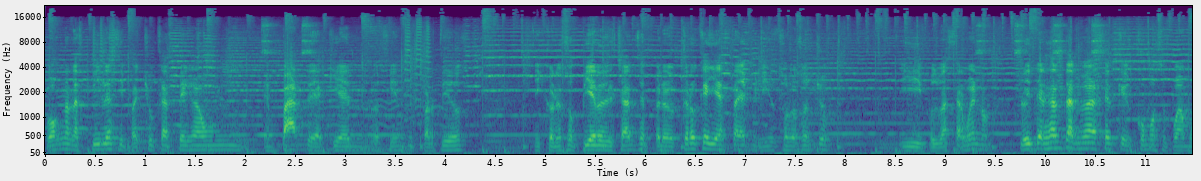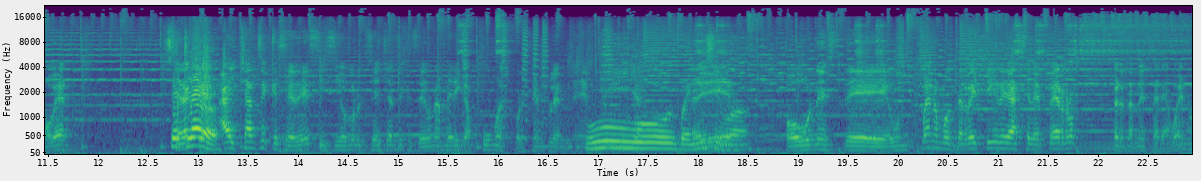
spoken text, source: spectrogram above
pongan las pilas y Pachuca tenga un empate aquí en los siguientes partidos. Y con eso pierde el chance. Pero creo que ya está definido. Son los ocho. Y pues va a estar bueno. Lo interesante también va a ser que cómo se pueda mover. Sí, ¿Será claro. que hay chance que se dé? Sí, sí, yo creo que sí hay chance que se dé un América Pumas, por ejemplo, en, en Uy, liguilla. buenísimo. Bien. O un este, un, bueno, Monterrey Tigre ya se ve perro, pero también estaría bueno.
